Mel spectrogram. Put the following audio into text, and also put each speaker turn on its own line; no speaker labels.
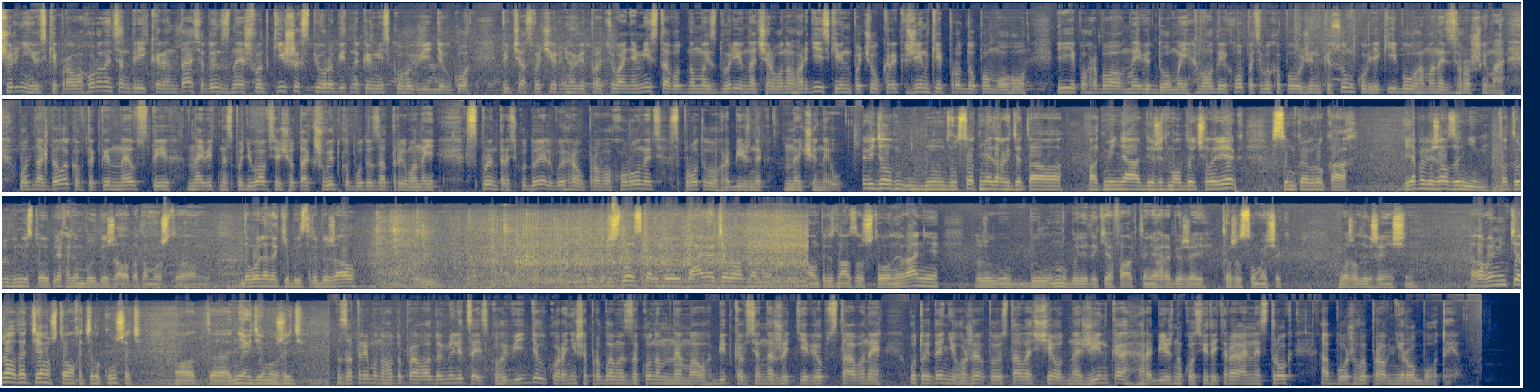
Чернігівський правоохоронець Андрій Керендась один з найшвидкіших співробітників міського відділку. Під час вечірнього відпрацювання міста в одному із дворів на Червоногвардійській він почув крик жінки про допомогу. Її пограбував невідомий. Молодий хлопець вихопив у жінки сумку, в якій був гаманець з грошима. Однак далеко втекти не встиг. Навіть не сподівався, що так швидко буде затриманий. Спринтерську дуель виграв правоохоронець. Спротиву грабіжник не чинив.
Ну, 200 метрах где-то от меня бежит молодой человек с в руках. Я побежал за ним. Патруль бы не успел приехать, он бы убежал, потому что он довольно-таки быстро бежал. И и пришлось как бы догонять его одному. Он признался, что он и ранее уже был, ну, были такие факты у него грабежей, тоже сумочек пожилых женщин. Аргументировал это тем, что он хотел кушать, вот, э, негде ему жить.
Затриманого доправили до міліцейського відділку. Раніше проблеми з законом не мав. Бідкався на життєві обставини. У той день його жертвою стала ще одна жінка. Грабіжнику світить реальний строк або ж виправні роботи.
